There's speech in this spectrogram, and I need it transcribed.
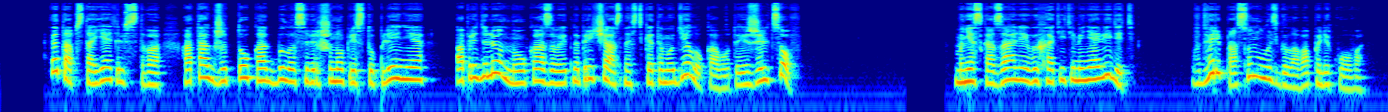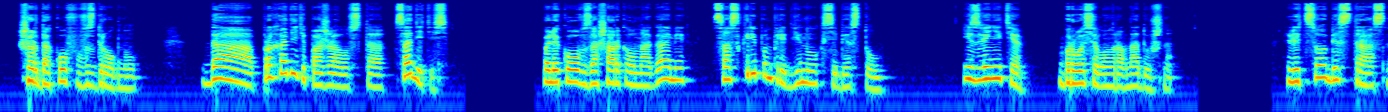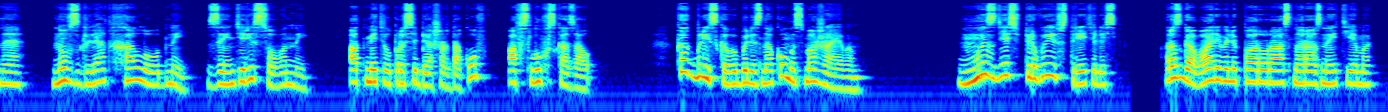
Это обстоятельство, а также то, как было совершено преступление, определенно указывает на причастность к этому делу кого-то из жильцов. «Мне сказали, вы хотите меня видеть?» В дверь просунулась голова Полякова. Шердаков вздрогнул. «Да, проходите, пожалуйста, садитесь». Поляков зашаркал ногами, со скрипом придвинул к себе стул. «Извините», — бросил он равнодушно. Лицо бесстрастное, но взгляд холодный, заинтересованный, отметил про себя Шардаков, а вслух сказал. «Как близко вы были знакомы с Можаевым?» «Мы здесь впервые встретились, разговаривали пару раз на разные темы.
